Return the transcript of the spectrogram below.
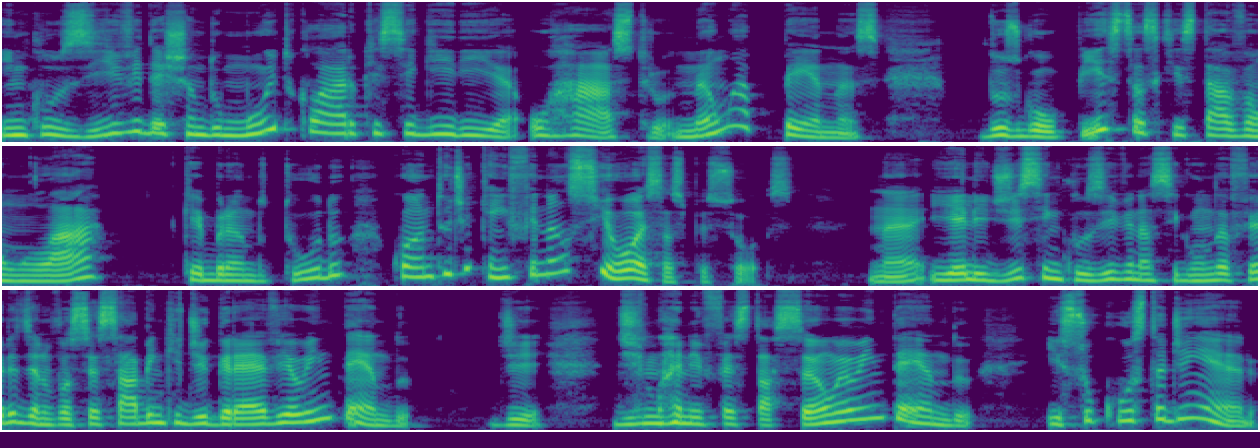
Inclusive deixando muito claro que seguiria o rastro não apenas dos golpistas que estavam lá quebrando tudo, quanto de quem financiou essas pessoas. Né? E ele disse, inclusive, na segunda-feira, dizendo: vocês sabem que de greve eu entendo, de, de manifestação eu entendo, isso custa dinheiro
